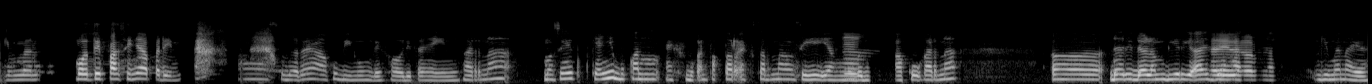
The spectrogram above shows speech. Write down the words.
gimana motivasinya apa Din? Oh, sebenarnya aku bingung deh kalau ditanya ini karena maksudnya kayaknya bukan bukan faktor eksternal sih yang hmm. aku karena uh, dari dalam diri aja dari dalam. gimana ya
